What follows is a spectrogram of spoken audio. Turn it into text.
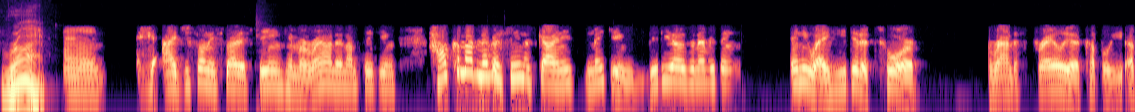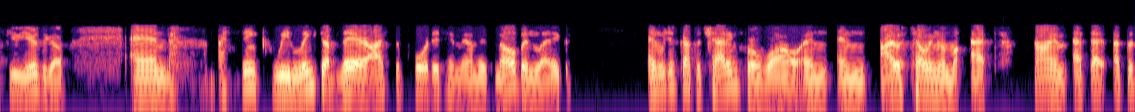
Right. and I just only started seeing him around, and I'm thinking, how come I've never seen this guy? And he's making videos and everything. Anyway, he did a tour around Australia a couple, a few years ago, and I think we linked up there. I supported him on his Melbourne leg, and we just got to chatting for a while. And and I was telling him at time at that at the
